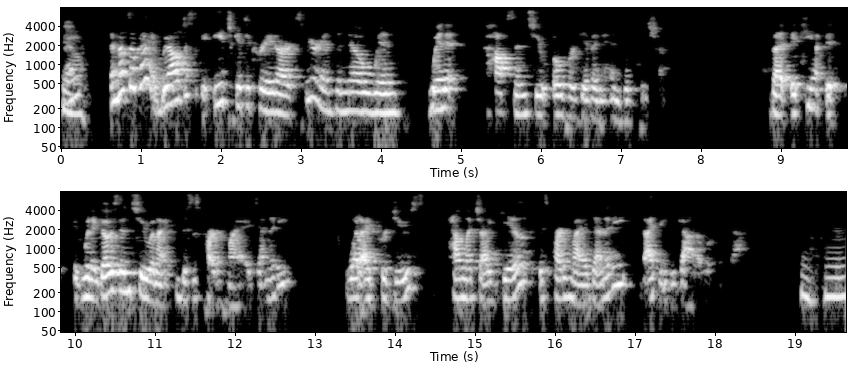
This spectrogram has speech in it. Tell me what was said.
Yeah. Right? and that's okay. We all just each get to create our experience and know when when it hops into over giving and depletion but it can't it, it, when it goes into and i this is part of my identity what i produce how much i give is part of my identity i think you gotta look at that. Mm-hmm.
